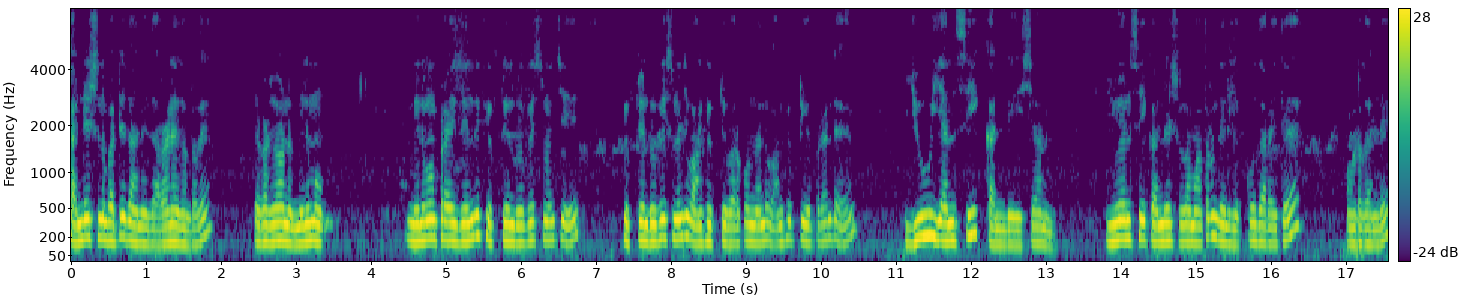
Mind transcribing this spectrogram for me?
కండిషన్ బట్టి దాని ధర అనేది ఉంటుంది. ఇక్కడ చూడండి మినిమం మినిమం ప్రైస్ ఏంది? ఫిఫ్టీన్ రూపీస్ నుంచి ఫిఫ్టీన్ రూపీస్ నుంచి వన్ ఫిఫ్టీ వరకు ఉందండి. వన్ ఫిఫ్టీ ఎప్పుడంటే యుఎన్సి కండిషన్ యుఎన్సి కండిషన్లో మాత్రం దీనికి ఎక్కువ ధర అయితే ఉంటుందండి.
